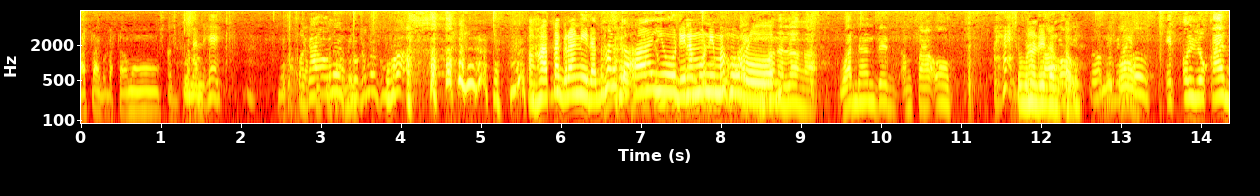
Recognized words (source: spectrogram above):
Hatag basta mo adto lang. Anhe. Pagkaon eh, puro kami kuha. Ang hatag rani, daghan ka ayo. Di na mo ni mahurot. na lang ah. 100 ang tao. Sobrang rin ang tao. Oh, it all you can.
